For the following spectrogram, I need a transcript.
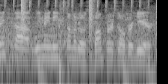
Think uh, we may need some of those bumpers over here.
